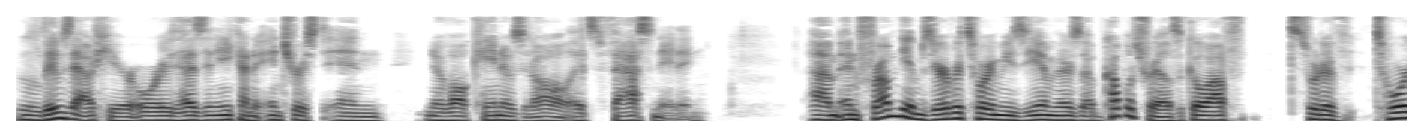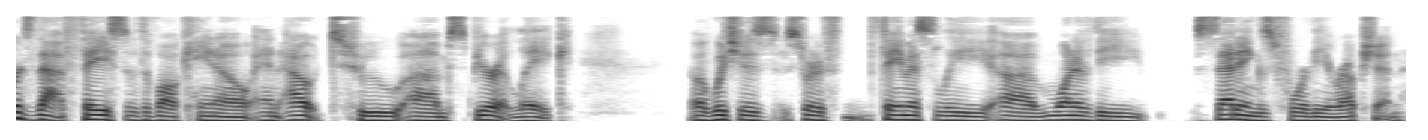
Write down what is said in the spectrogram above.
who lives out here or has any kind of interest in you know volcanoes at all. It's fascinating. Um, and from the observatory museum, there's a couple trails that go off sort of towards that face of the volcano and out to um, Spirit Lake, uh, which is sort of famously uh, one of the settings for the eruption.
